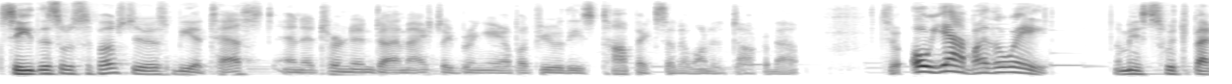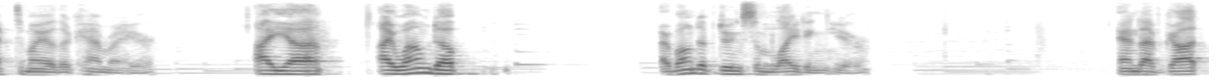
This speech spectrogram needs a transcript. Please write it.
See, this was supposed to just be a test, and it turned into I'm actually bringing up a few of these topics that I wanted to talk about. So, oh yeah, by the way, let me switch back to my other camera here. I uh, I wound up I wound up doing some lighting here, and I've got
